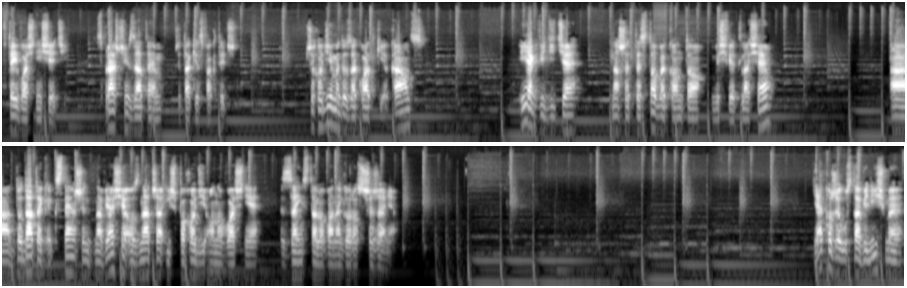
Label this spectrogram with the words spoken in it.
w tej właśnie sieci. Sprawdźmy zatem, czy tak jest faktycznie. Przechodzimy do zakładki Accounts i jak widzicie, nasze testowe konto wyświetla się, a dodatek extension w nawiasie oznacza, iż pochodzi ono właśnie z zainstalowanego rozszerzenia. Jako, że ustawiliśmy,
